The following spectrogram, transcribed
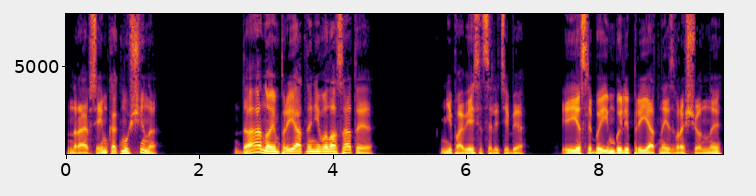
Нравься им как мужчина. Да, но им приятно не волосатые. Не повесится ли тебе? И если бы им были приятно извращенные,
